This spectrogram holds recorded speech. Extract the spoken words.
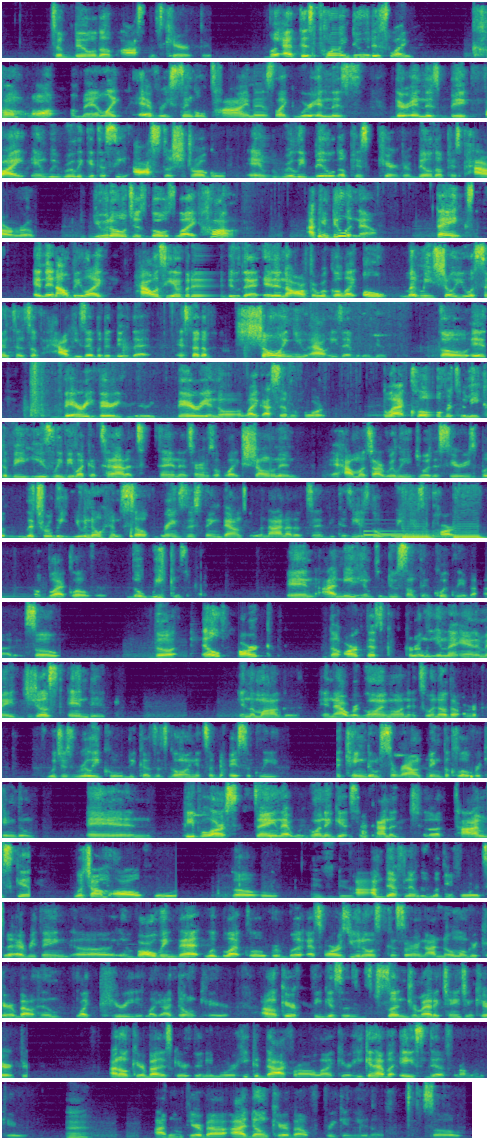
to build up Asta's character. But at this point, dude, it's like, come on, man. Like every single time, it's like we're in this they're in this big fight and we really get to see Asta struggle and really build up his character, build up his power up. Yuno just goes like, huh, I can do it now. Thanks. And then I'll be like, how is he able to do that? And then the author will go like, oh, let me show you a sentence of how he's able to do that instead of showing you how he's able to do it. So it's very, very, very, very annoying. Like I said before, Black Clover to me could be easily be like a 10 out of 10 in terms of like shonen and how much I really enjoy the series. But literally, Yuno himself brings this thing down to a 9 out of 10 because he is the weakest part of Black Clover. The weakest part. And I need him to do something quickly about it. So the Elf arc, the arc that's currently in the anime, just ended in the manga. And now we're going on into another arc, which is really cool because it's going into basically the kingdom surrounding the Clover Kingdom. And people are saying that we're going to get some kind of uh, time skip, which I'm all for. So It's due. I'm definitely looking forward to everything uh, involving that with Black Clover. But as far as Yuno is concerned, I no longer care about him. Like, period. Like, I don't care. I don't care if he gets a sudden dramatic change in character. I don't care about his character anymore. He could die for all I care. He can have an ace death for all I care. Mm. I don't care about. I don't care about freaking Yuno. So,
